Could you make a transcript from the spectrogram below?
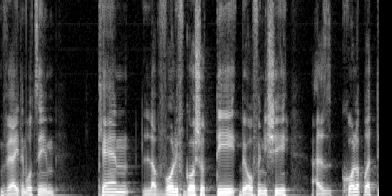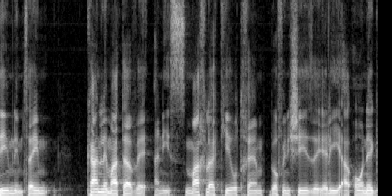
והייתם רוצים כן לבוא לפגוש אותי באופן אישי, אז כל הפרטים נמצאים כאן למטה, ואני אשמח להכיר אתכם באופן אישי, זה יהיה לי העונג.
